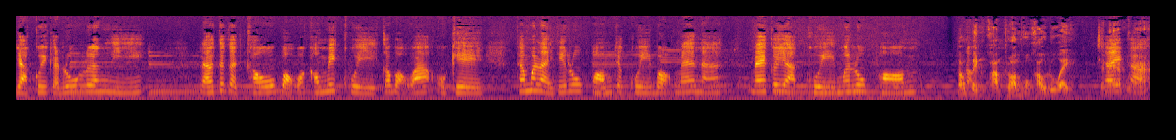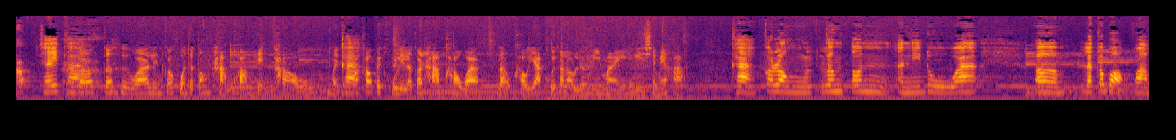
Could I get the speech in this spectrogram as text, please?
อยากคุยกับลูกเรื่องนี้ แล้วถ้าเกิดเขาบอกว่าเขาไม่คุยก็บอกว่าโอเค ถ้าเมื่อไหร่ที่ลูกพร้อมจะคุยบอกแม่นะ แม่ก็อยากคุยเมื่อลูกพร้อม ต้องเป็นความพร้อมของเขาด้วย ช่ไหมครับคุณอาครับ ใช่ค่ะก็ก็คือว่าลินก็ควรจะต้องถามความเห็นเขาหมายถึงค่ะว่าเข้าไปคุยแล้วก็ถามเขาว่าเราเขาอยากคุยกับเราเรื่องนี้ไหมอย่างนี้ใช่ไหมคะค่ะ ก็ลองเริ่มต้นอันนี้ดูว่าเอ่อแล้วก็บอกความ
